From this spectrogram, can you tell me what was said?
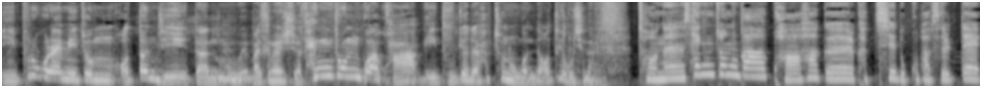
이 프로그램이 좀 어떤지 일단 뭐 음. 말씀해 주시죠. 생존과 과학 이 두 개를 합쳐 놓은 건데 어떻게 보시나요? 저는 생존과 과학을 같이 놓고 봤을 때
